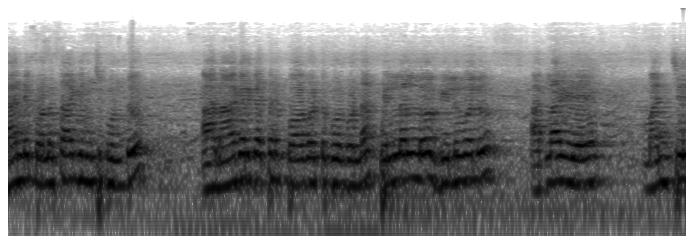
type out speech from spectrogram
దాన్ని కొనసాగించుకుంటూ ఆ నాగరికతను పోగొట్టుకోకుండా పిల్లల్లో విలువలు అట్లాగే మంచి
